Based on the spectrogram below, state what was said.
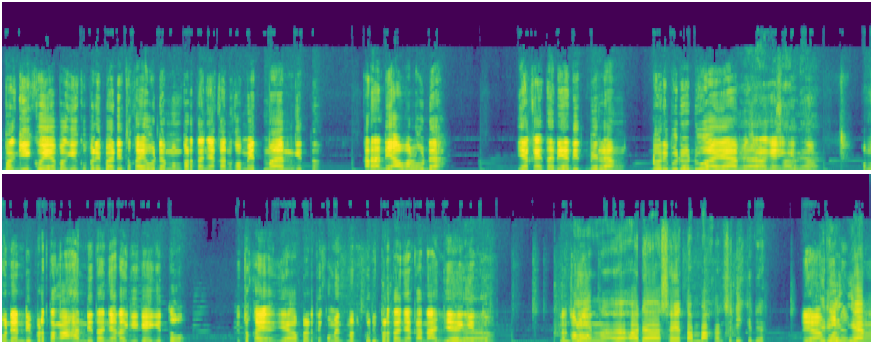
bagiku ya bagiku pribadi tuh kayak udah mempertanyakan komitmen gitu karena di awal udah ya kayak tadi Adit bilang 2022 ya, Ya, misalnya kayak misalnya. gitu kemudian di pertengahan ditanya lagi kayak gitu itu kayak ya berarti komitmenku dipertanyakan aja Iya. gitu nah kalau mungkin eh, ada saya tambahkan sedikit ya. Ya Jadi boleh yang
